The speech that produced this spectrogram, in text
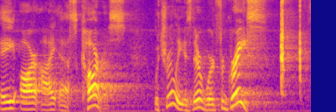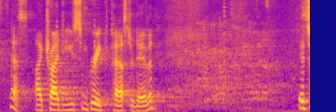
A R I S, charis, which really is their word for grace. Yes, I tried to use some Greek, Pastor David. It's,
